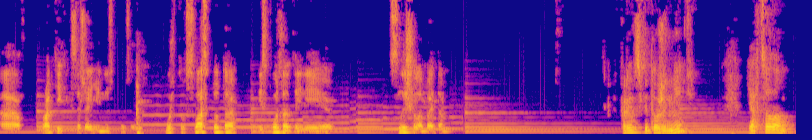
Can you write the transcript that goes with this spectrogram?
А в практике, к сожалению, не использовал. Может, с вас кто-то использует или слышал об этом? В принципе, тоже нет. Я в целом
